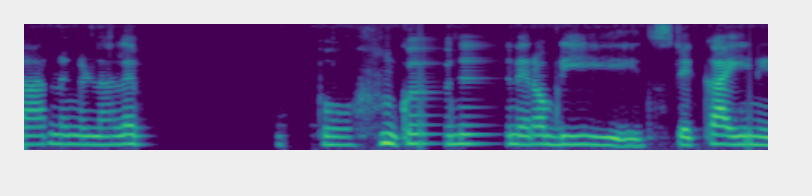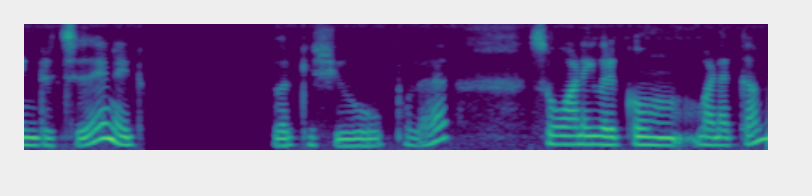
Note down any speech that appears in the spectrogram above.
காரணங்கள்னால இப்போ கொஞ்ச நேரம் அப்படி ஸ்டெக் ஆகி நின்றுச்சு நெட்ஒர்க் இஷ்யூ போல். ஸோ அனைவருக்கும் வணக்கம்.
